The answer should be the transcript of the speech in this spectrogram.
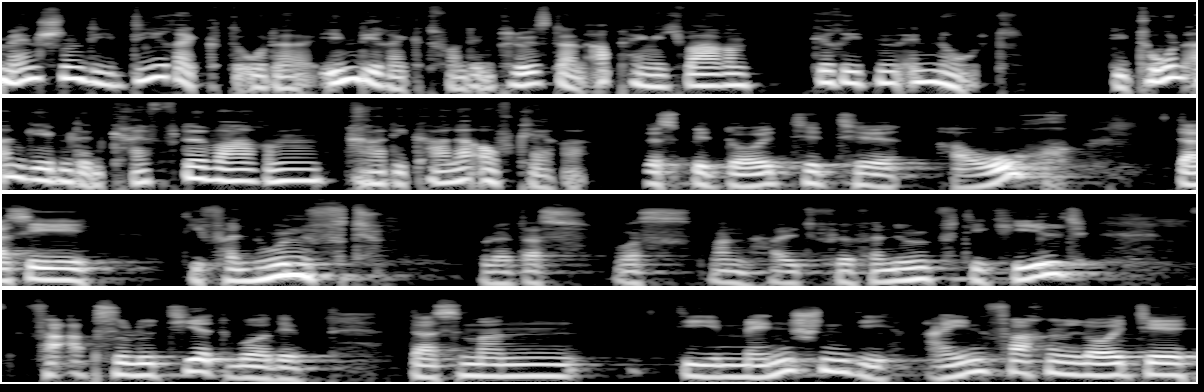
Menschen, die direkt oder indirekt von den Klöstern abhängig waren, gerieten in Not. Die tonangebenden Kräfte waren radikale Aufklärer. Das bedeutete auch, dass sie die Vernunft oder das, was man halt für vernünftig hielt, verabsolutiert wurde, dass man die Menschen, die einfachen Leute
